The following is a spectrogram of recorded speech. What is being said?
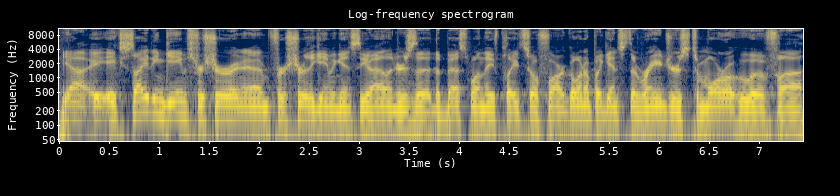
Yeah, exciting games for sure, and for sure the game against the Islanders, the, the best one they've played so far. Going up against the Rangers tomorrow, who have uh,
